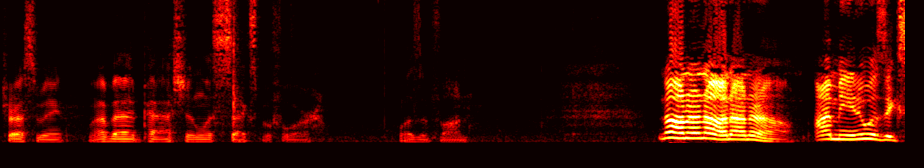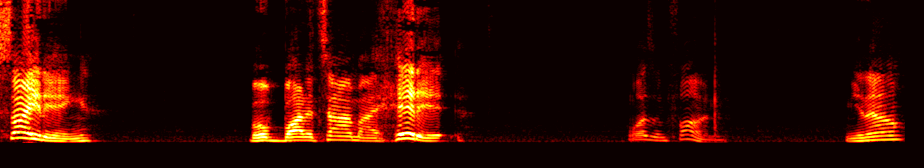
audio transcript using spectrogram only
Trust me, I've had passionless sex before. Wasn't fun. No, no, no, no, no. I mean, it was exciting, but by the time I hit it, it wasn't fun. You know?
